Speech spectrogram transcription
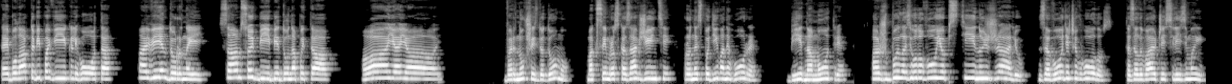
та й була б тобі повік льгота. А він, дурний, сам собі біду напитав. Ай-яй-яй. Вернувшись додому, Максим розказав жінці про несподіване горе. Бідна Мотря аж билась головою об стіну й жалю, заводячи вголос та заливаючись слізьми.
